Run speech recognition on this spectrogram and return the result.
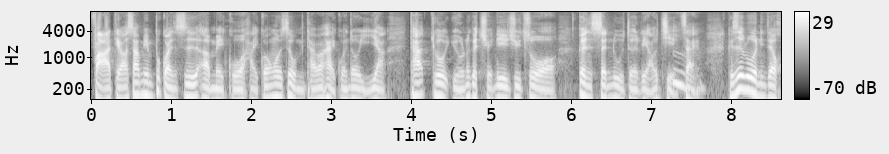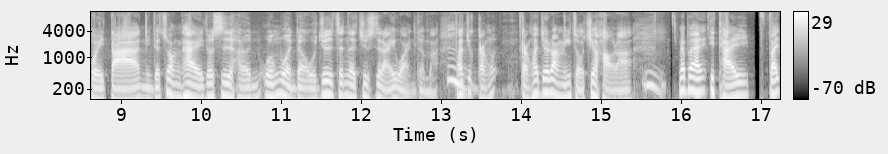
法条上面，不管是呃美国海关或是我们台湾海关都一样，他就有那个权利去做更深入的了解在。嗯、可是如果你的回答、你的状态都是很稳稳的，我就是真的就是来玩的嘛，他、嗯、就赶快赶快就让你走就好啦。嗯，要不然一台班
